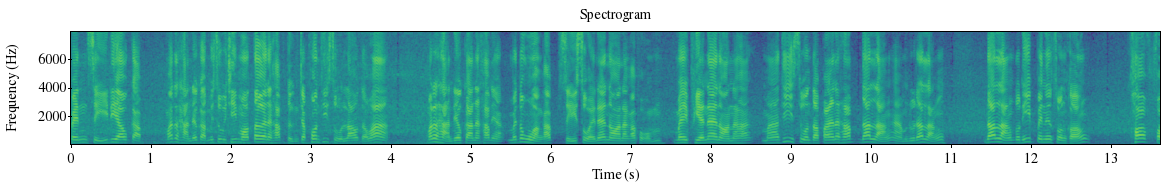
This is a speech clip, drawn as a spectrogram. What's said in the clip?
เป็นสีเดียวกับมาตรฐานเดียวกับมิซูบิชิมอเตอร์นะครับถึงจะพ่นที่ศูนย์เราแต่ว่ามาตรฐานเดียวกันนะครับเนี่ยไม่ต้องห่วงครับสีสวยแน่นอนนะครับ ผมไม่เพี้ยนแน่นอนนะครับมาที่ส่วนต่อไปนะครับ ด้านหลังอ่ามาดูด้านหลัง ด้านหลังตัวนี้เป็นในส่วนของครอบไฟ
